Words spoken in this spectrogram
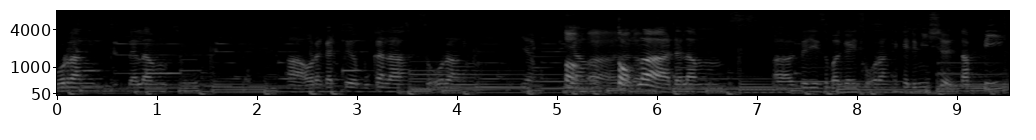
orang dalam uh, orang kata bukanlah seorang yang top yang lah top dalam, lah dalam uh, kerja sebagai seorang academician. Tapi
